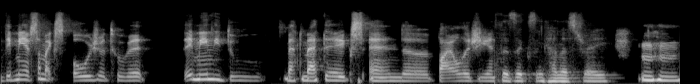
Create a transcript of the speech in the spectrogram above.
They may have some exposure to it. They mainly do mathematics and uh, biology and physics and chemistry. Mm-hmm.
